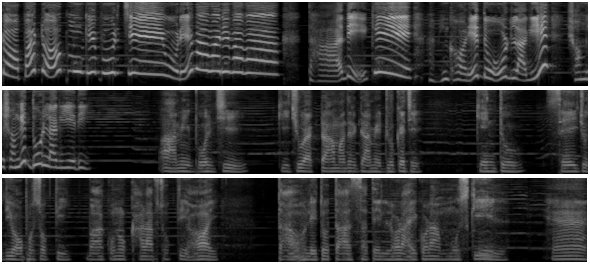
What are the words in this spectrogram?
টপা টপ মুখে পড়ছে, ওরে বাবা রে বাবা। তা দেখে আমি ঘরে দৌড় লাগিয়ে সঙ্গে সঙ্গে দৌড় লাগিয়ে দিই। আমি বলছি কিছু একটা আমাদের গ্রামে ঢুকেছে। কিন্তু সেই যদি অপশক্তি বা কোনো খারাপ শক্তি হয় তাহলে তো তার সাথে লড়াই করা মুশকিল। হ্যাঁ।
